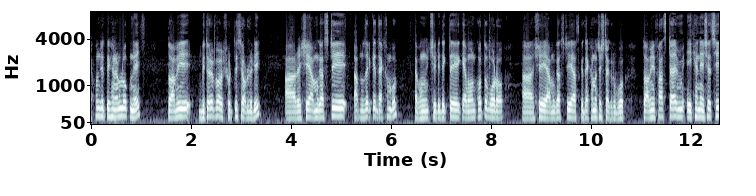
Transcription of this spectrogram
এখন যেহেতু এখানে লোক নেই, তো আমি ভিতরে প্রবেশ করতেছি অলরেডি আর সেই আম গাছটি আপনাদেরকে দেখাবো এবং সেটি দেখতে কেমন, কত বড় সেই আম গাছটি আজকে দেখানোর চেষ্টা করব। তো আমি ফার্স্ট টাইম এখানে এসেছি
